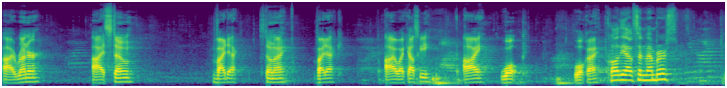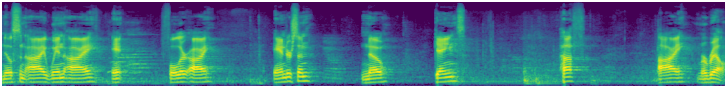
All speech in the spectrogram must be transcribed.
I. Runner. I. Stone. Vidak. Stone I. Vidak. I. Wieckowski. I. Wolk. Wolk I. Call the absent members. Nielsen, I. Nguyen, I. An- Fuller, I. Anderson? No. Gaines? Huff? I. Morrell?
